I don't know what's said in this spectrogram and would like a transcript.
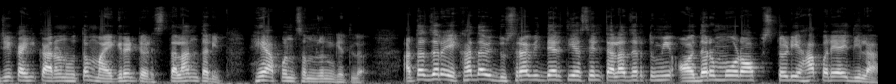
जे काही कारण होतं मायग्रेटेड स्थलांतरित हे आपण समजून घेतलं. आता जर एखादा दुसरा विद्यार्थी असेल त्याला जर तुम्ही ऑदर मोड ऑफ स्टडी हा पर्याय दिला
